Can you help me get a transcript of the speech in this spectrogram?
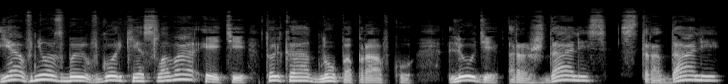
Я внес бы в горькие слова эти только одну поправку. Люди рождались, страдали,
